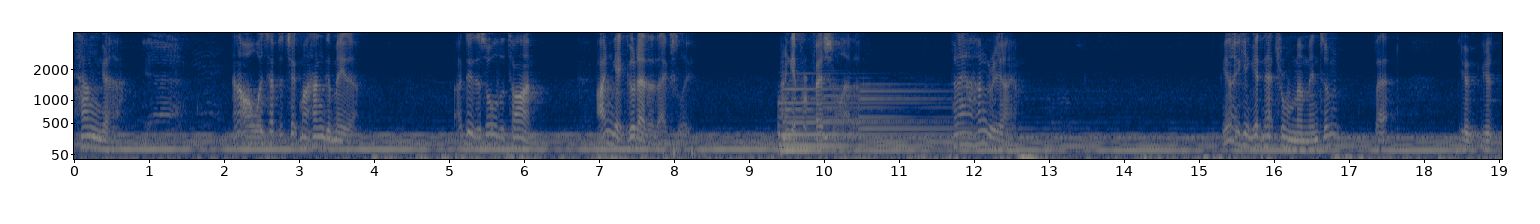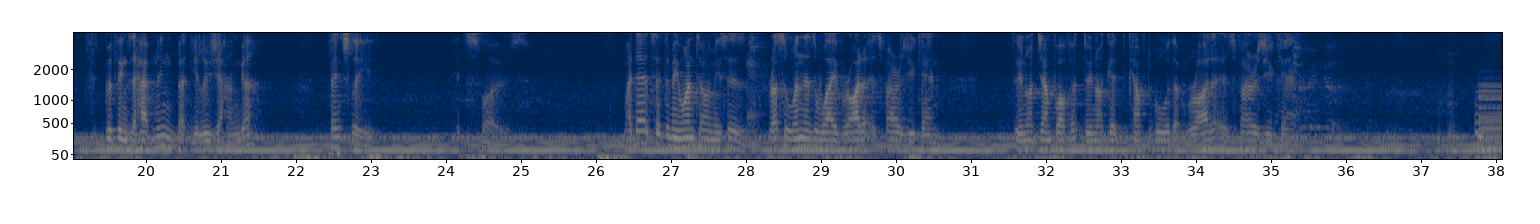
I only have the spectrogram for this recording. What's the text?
Hunger. I always have to check my hunger meter. I do this all the time. I can get good at it actually. I can get professional at it. But how hungry I am. You know, you can get natural momentum that good things are happening, but you lose your hunger. Eventually, it slows. My dad said to me one time, he says, Russell, when there's a wave, ride it as far as you can. Do not jump off it. Do not get comfortable with it. Ride it as far as you can. Mm-hmm.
